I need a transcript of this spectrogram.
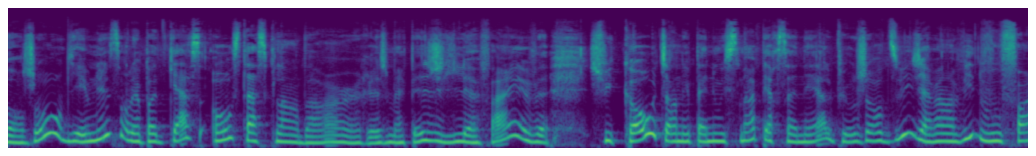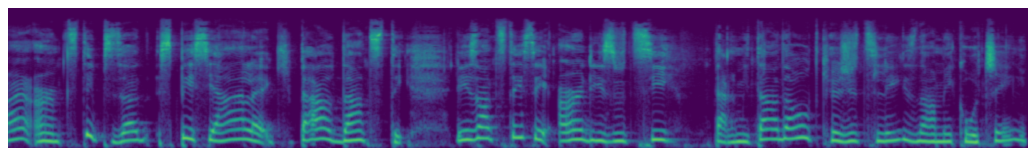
Bonjour, bienvenue sur le podcast Ose ta splendeur. Je m'appelle Julie Lefebvre, je suis coach en épanouissement personnel. Puis aujourd'hui, j'avais envie de vous faire un petit épisode spécial qui parle d'entités. Les entités, c'est un des outils parmi tant d'autres que j'utilise dans mes coachings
